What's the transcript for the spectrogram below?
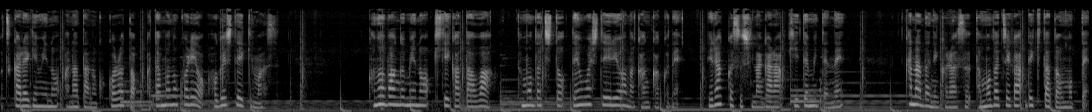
お疲れ気味のあなたの心と頭のこりをほぐしていきます。この番組の聞き方は友達と電話しているような感覚でリラックスしながら聞いてみてね。カナダに暮らす友達ができたと思って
